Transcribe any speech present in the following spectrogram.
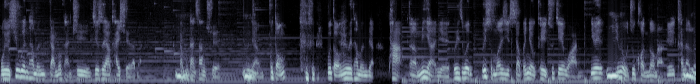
我有去问他们敢不敢去，就是要开学了嘛，敢不敢上学？他们讲不懂，不懂，因为他们讲怕。呃，米娅也会问为什么小朋友可以出街玩，因为、嗯因为我住 condo 嘛，因为看到楼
